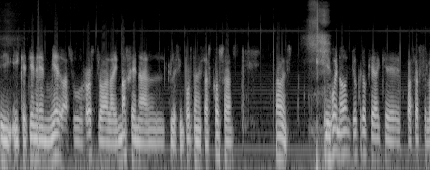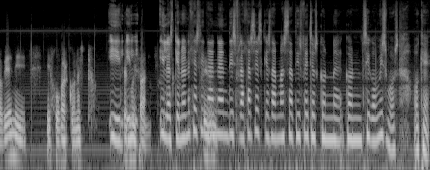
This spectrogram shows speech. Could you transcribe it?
Y, y que tienen miedo a su rostro, a la imagen, al que les importan estas cosas, ¿sabes? Y bueno, yo creo que hay que pasárselo bien y, y jugar con esto. Y, Es y- muy sano. y los que no necesitan Sí. disfrazarse es que están más satisfechos con, eh, consigo mismos, ¿o qué?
